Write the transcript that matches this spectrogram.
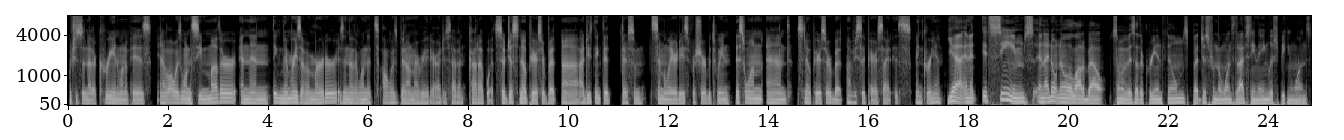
which is another Korean one of his, and I've always wanted to see Mother, and then I think Memories of a Murder is another one that's always been on my radar. I just haven't caught up with. So just Snowpiercer, but uh, I do think that there's some similarities for sure between this one and Snowpiercer, but obviously Parasite is in Korean. Yeah, and it it seems, and I don't know a lot about some of his other Korean films, but just from the ones that I've seen, the English speaking ones,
